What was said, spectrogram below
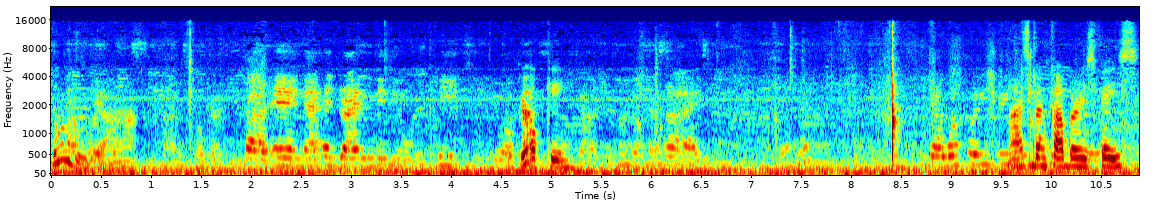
Don't do that. And, uh, and dry medium heat. Okay. Alright. Got 143. My husband cover his face.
